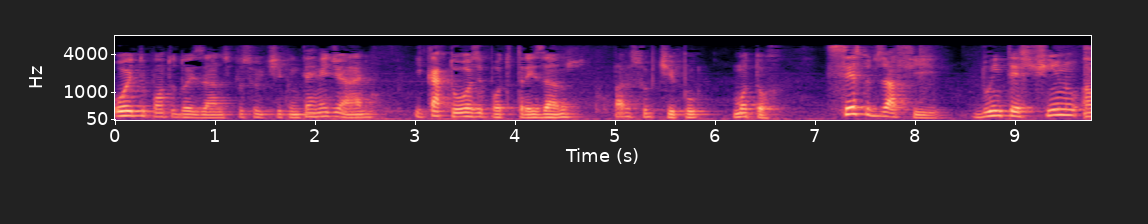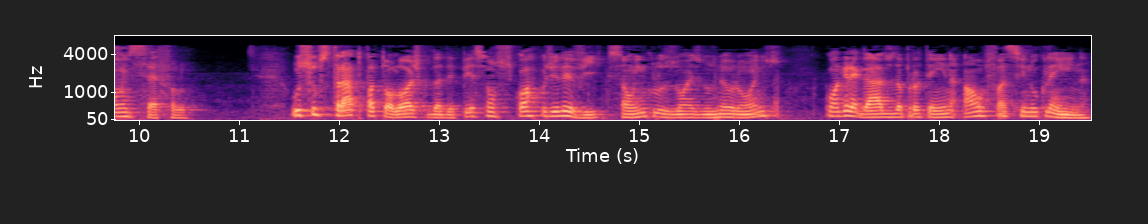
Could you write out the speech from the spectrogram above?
8,2 anos para o subtipo intermediário e 14,3 anos para o subtipo motor. Sexto desafio: do intestino ao encéfalo. O substrato patológico da DP são os corpos de Levy, que são inclusões nos neurônios com agregados da proteína alfa-sinucleína.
